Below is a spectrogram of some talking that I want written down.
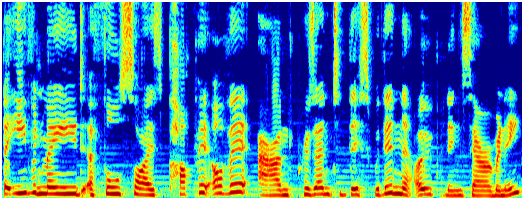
They even made a full size puppet of it and presented this within their opening ceremony,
